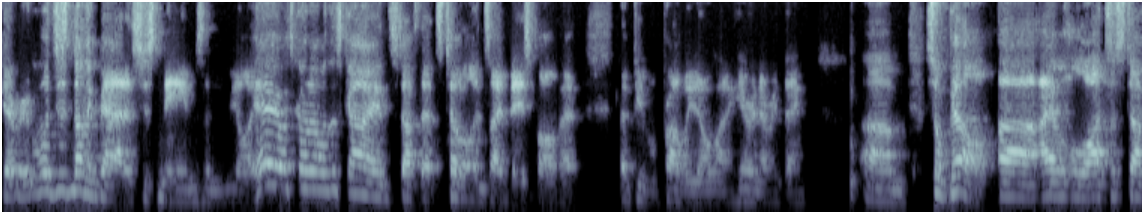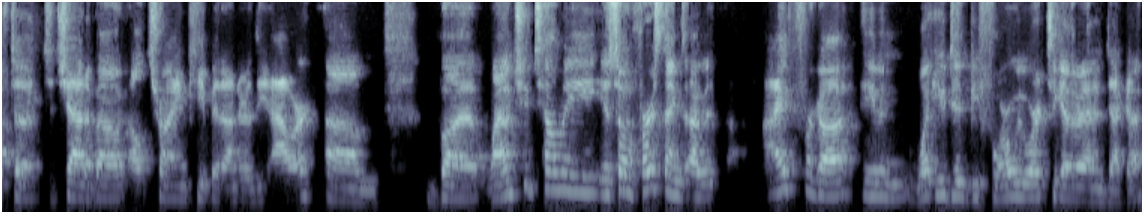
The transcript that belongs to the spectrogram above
get rid. of. Well, just nothing bad. It's just names and you know, like, hey, what's going on with this guy and stuff that's total inside baseball that that people probably don't want to hear and everything. Um, so, Bill, uh, I have lots of stuff to, to chat about. I'll try and keep it under the hour. Um, but why don't you tell me? So, first things, I would I forgot even what you did before we worked together at Endeca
